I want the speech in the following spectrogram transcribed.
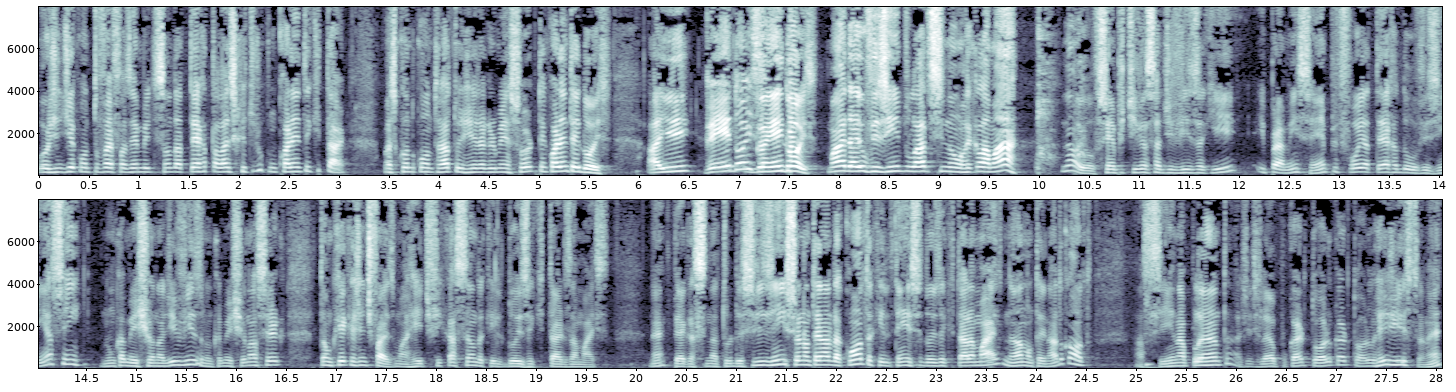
Hoje em dia, quando tu vai fazer a medição da terra, está lá escrito com 40 hectares. Mas quando contrata o engenheiro agrimensor, tem 42. Aí. Ganhei dois. Ganhei dois. Mas daí o vizinho do lado, se não reclamar. Não, eu sempre tive essa divisa aqui e para mim sempre foi a terra do vizinho assim. Nunca mexeu na divisa, nunca mexeu na cerca. Então o que, que a gente faz? Uma retificação daquele dois hectares a mais. Né? Pega a assinatura desse vizinho. O senhor não tem nada contra que ele tem esse dois hectares a mais? Não, não tem nada contra assina a planta, a gente leva para o cartório, o cartório registra, né?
